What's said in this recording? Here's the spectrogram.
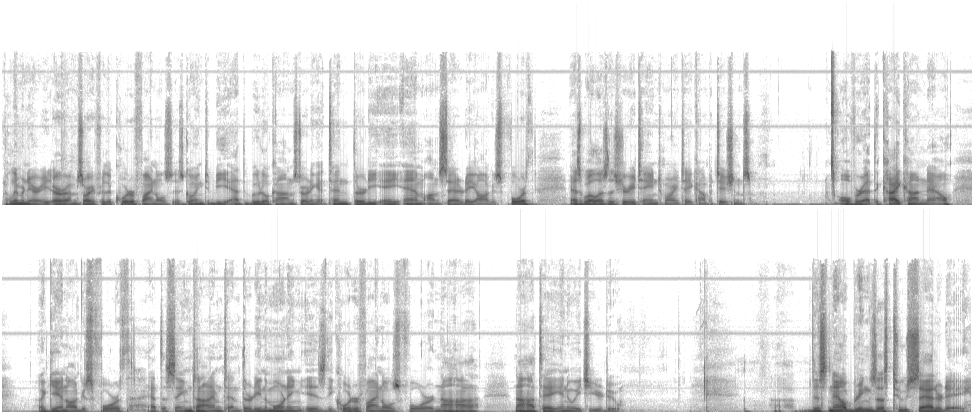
preliminary, or I'm sorry, for the quarterfinals is going to be at the Budokan starting at 10:30 a.m. on Saturday, August 4th, as well as the Shurite and Tomarite competitions. Over at the Kaikan now, again August 4th at the same time 10:30 in the morning is the quarterfinals for Naha Nahate Uechi uh, this now brings us to Saturday,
